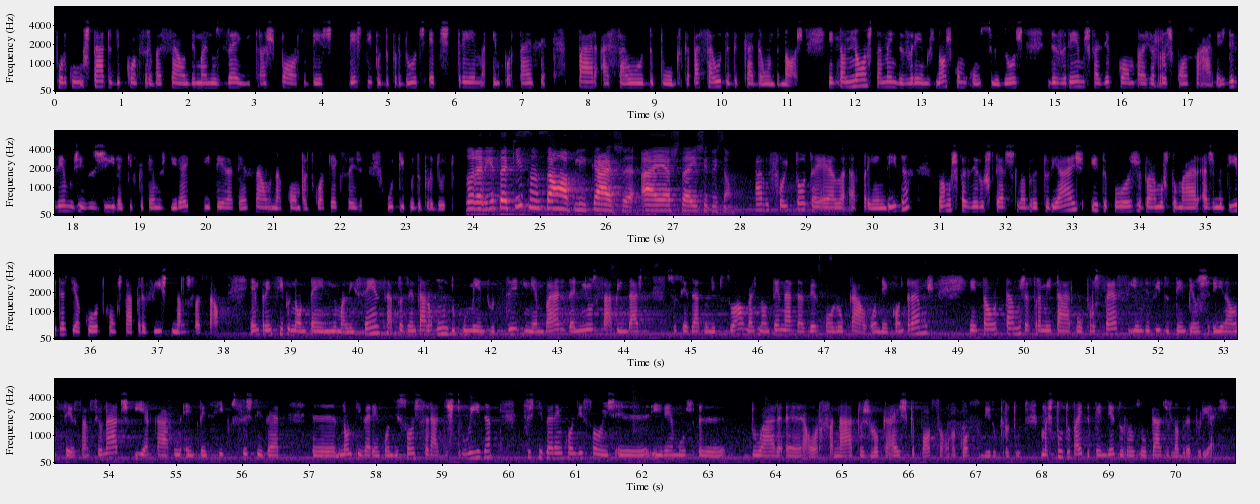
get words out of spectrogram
porque o estado de conservação, de manuseio e transporte deste deste tipo de produtos é de extrema importância para a saúde pública, para a saúde de cada um de nós. Então nós também devemos, nós como consumidores, devemos fazer compras responsáveis, devemos exigir aquilo que temos direito e ter atenção na compra de qualquer que seja o tipo de produto. Doutora Rita, que sanção aplicar a esta instituição? A carne foi toda ela apreendida, Vamos fazer os testes laboratoriais e depois vamos tomar as medidas de acordo com o que está previsto na legislação. Em princípio, não tem nenhuma licença, apresentaram um documento de Inhambane, da New Sabindaste Sociedade Unipessoal, mas não tem nada a ver com o local onde encontramos. Então, estamos a tramitar o processo e em devido tempo eles irão ser sancionados e a carne, em princípio, se estiver não tiver em condições, será destruída. Se estiver em condições, eh, iremos eh, doar a orfanatos locais que possam consumir o produto. Mas tudo vai depender dos resultados laboratoriais.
